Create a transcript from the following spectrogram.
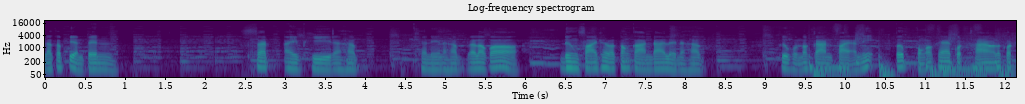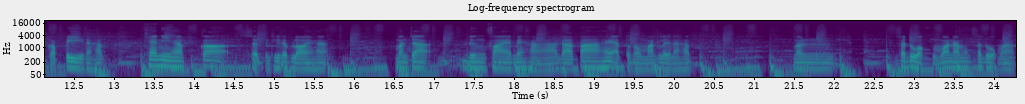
แล้วก็เปลี่ยนเป็น ZIP นะครับ ค่นี้นะครับ แล้วเราก็ดึงไฟล์ที่เราต้องการได้เลยนะครับ คือผมต้องการไฟล์อันนี้ปุ๊บผมก็แค่กดค้างแล้วกด Copy นะครับ แค่นี้ครับก็เสร็จเป็นที่เรียบร้อยฮะมันจะดึงไฟล์ไปหา Data ให้อัตโนมัติเลยนะครับ มันสะดวกผมว่านะมันสะดวกมาก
